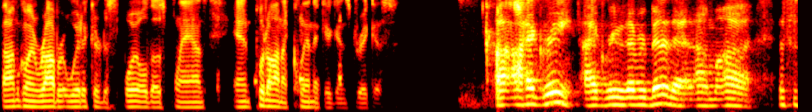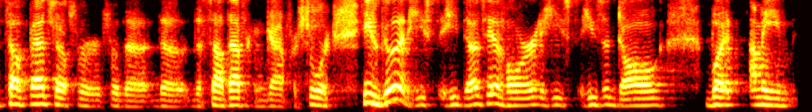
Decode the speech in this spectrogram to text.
But I'm going Robert Whittaker to spoil those plans and put on a clinic against Dricus. I agree. I agree with every bit of that. Um, uh, this is a tough matchup for for the the the South African guy for sure. He's good. He's he does hit hard. He's he's a dog, but I mean,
